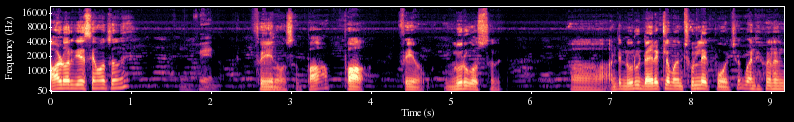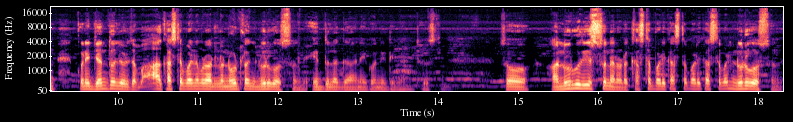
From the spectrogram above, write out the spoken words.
హార్డ్ వర్క్ చేస్తే ఏమవుతుంది? ఫెయిన్ ఫెయిన్ వస్తుంది. పా పా. ఫెయిన్ నురుగు వస్తుంది. అంటే నురుగు డైరెక్ట్గా మనం చూడలేకపోవచ్చు కానీ మనం కొన్ని జంతువులు చూడచ్చు. బాగా కష్టపడినప్పుడు అట్లా నోట్లోంచి నురుగు వస్తుంది. ఎద్దులకు కానీ కొన్నిటికి కానీ చూస్తాం. సో ఆ నురుగు తీస్తున్నారు అన్నమాట. కష్టపడి కష్టపడి కష్టపడి నురుగు వస్తుంది.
